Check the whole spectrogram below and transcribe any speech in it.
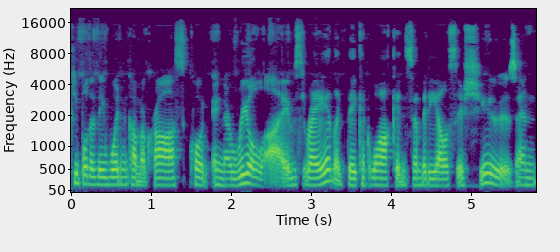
people that they wouldn't come across quote in their real lives right like they could walk in somebody else's shoes and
